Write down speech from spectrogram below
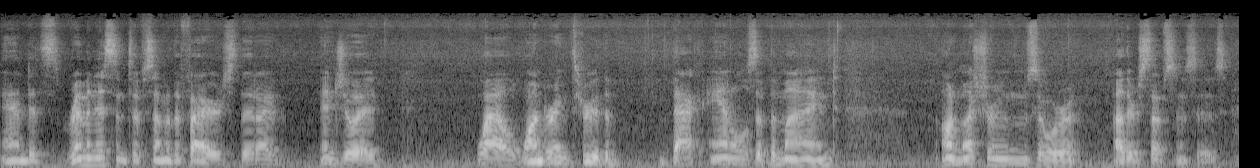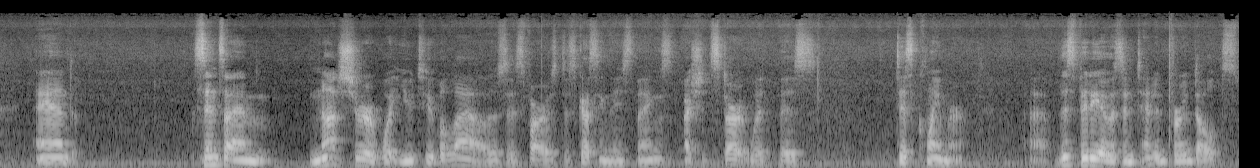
And it's reminiscent of some of the fires that I've enjoyed while wandering through the back annals of the mind on mushrooms or other substances. And since I'm not sure what YouTube allows as far as discussing these things, I should start with this disclaimer. Uh, this video is intended for adults.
